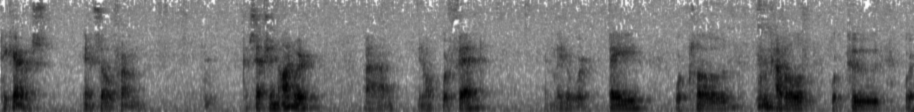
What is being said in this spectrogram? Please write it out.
take care of us. And so from conception onward, uh, you know, we're fed, and later we're bathed, we're clothed, we're cuddled, we're cooed, we're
